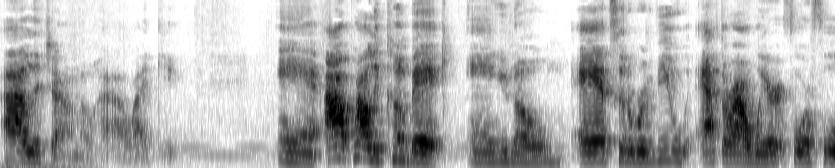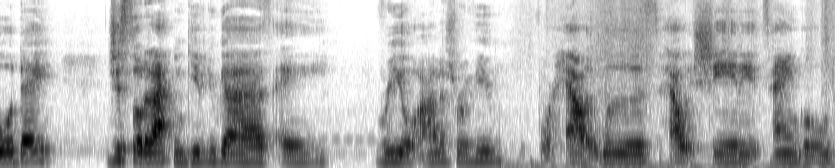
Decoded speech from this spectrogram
I'll let y'all know how I like it. And I'll probably come back and, you know, add to the review after I wear it for a full day. Just so that I can give you guys a real honest review for how it was, how it shedded, tangled,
